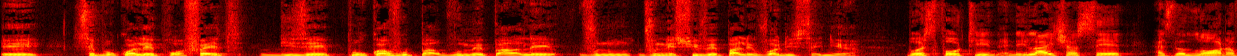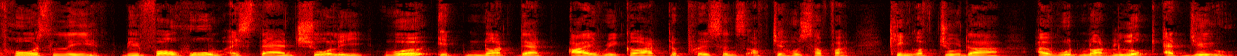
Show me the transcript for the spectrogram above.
Et c'est pourquoi les prophètes disaient, pourquoi vous, vous me parlez, vous, ne- vous ne suivez pas les voies du Seigneur. Verse 14 And Elisha said, As the Lord of hosts liveth, before whom I stand, surely were it not that I regard the presence of Jehoshaphat, king of Judah, I would not look at you,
